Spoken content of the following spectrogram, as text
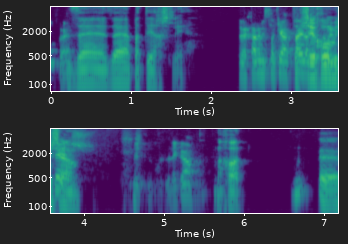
אוקיי. זה, זה היה הפתיח שלי, זה אחד המשחקי הצייד הכי תמשיכו משם. לגמרי. נכון. אה,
